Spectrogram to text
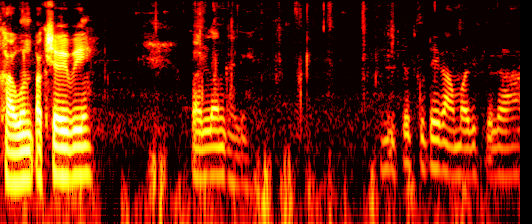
खाऊन पक्षी बी पडल्यान खाली. इथंच कुठे एक आंबा दिसलेला?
